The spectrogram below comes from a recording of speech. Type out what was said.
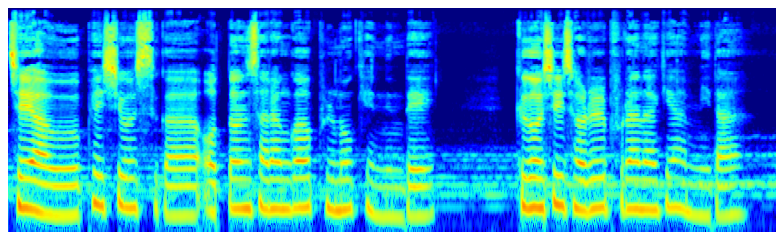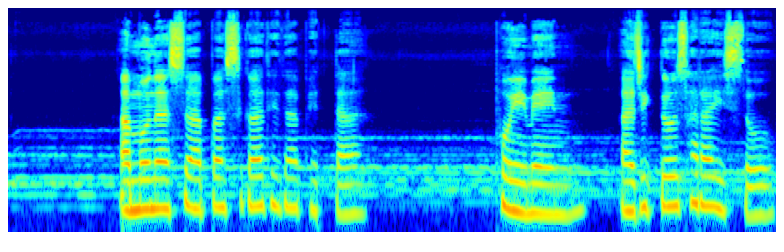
제아우 페시오스가 어떤 사람과 불목했는데 그것이 저를 불안하게 합니다. 암모나스 아빠스가 대답했다. 포이멘 아직도 살아있소.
